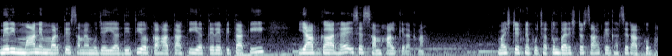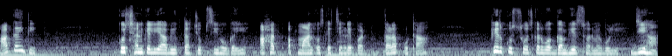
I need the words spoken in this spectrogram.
मेरी माँ ने मरते समय मुझे यह दी थी और कहा था कि यह तेरे पिता की यादगार है, इसे संभाल के रखना। मजिस्ट्रेट ने पूछा, तुम बैरिस्टर साहब के घर से रात को भाग गई थी? कुछ क्षण के लिए अभियुक्ता चुपसी हो गई। आहत अपमान उसके चेहरे पर तड़प उठा। फिर कुछ सोचकर वह गंभीर स्वर में बोली, जी हाँ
